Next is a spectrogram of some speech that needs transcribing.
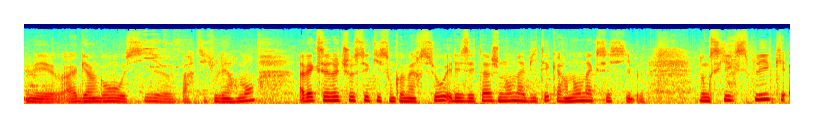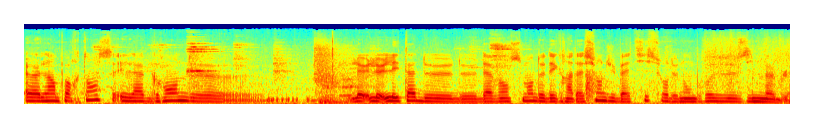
mais euh, à Guingamp aussi euh, particulièrement, avec ces rez-de-chaussée qui sont commerciaux et les étages non habités car non accessibles. Donc ce qui explique euh, l'importance et la grande l'état d'avancement, de, de, dégradation du bâti sur de nombreux immeubles.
